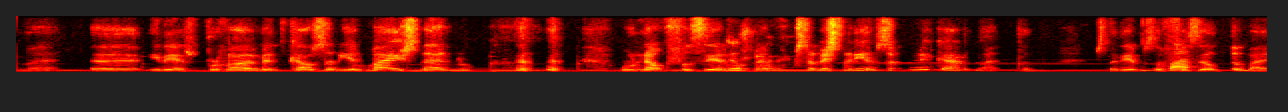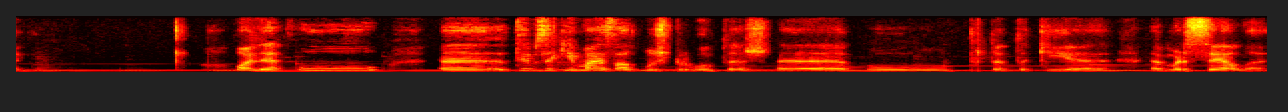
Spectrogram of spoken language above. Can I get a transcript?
não é? Uh, Inês, provavelmente causaria mais dano o não fazermos, não é? porque também estaríamos a comunicar, não é? estaríamos a claro. fazê-lo também. Olha, o, uh, temos aqui mais algumas perguntas. Uh, o, portanto, aqui a, a, Marcela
